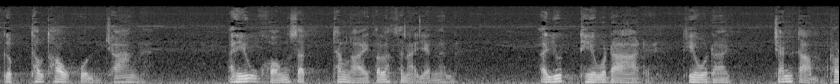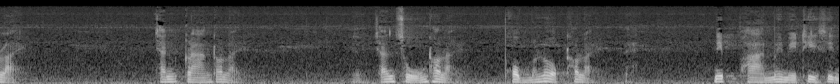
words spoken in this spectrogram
เกือบเท่าเท่าคนช้างนะอายุของสัตว์ทั้งหลายก็ลักษณะอย่างนั้น อายุเทวดาเทวดาชั้นต่ำเท่าไหร่ ชั้นกลางเท่าไหร่ ชั้นสูงเท่าไหร่พรมโลกเท่าไหร่ นิพพานไม่มีที่สิ้น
